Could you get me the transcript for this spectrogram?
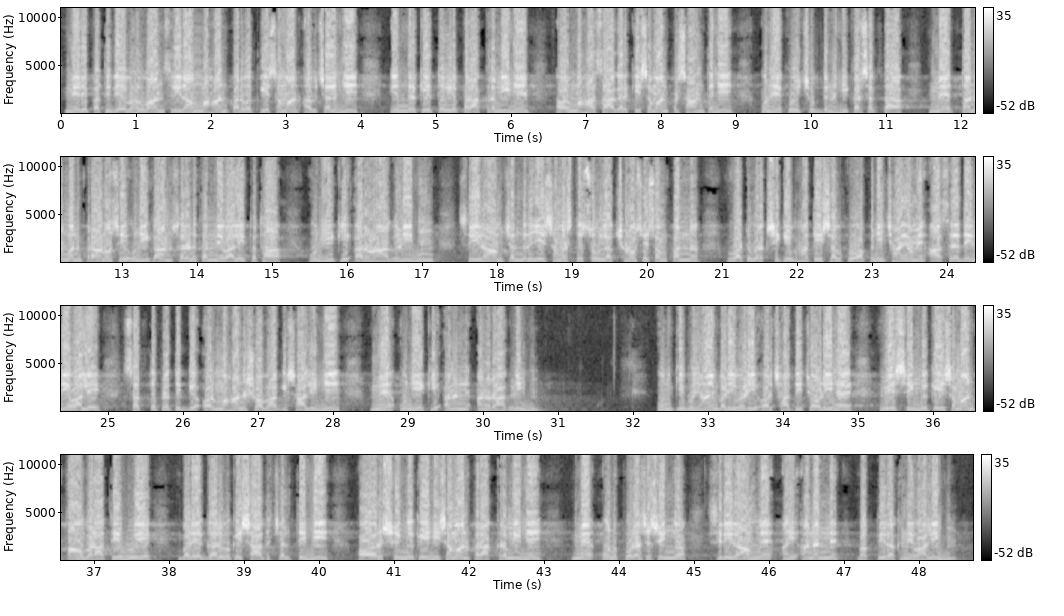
मेरे पतिदेव भगवान श्री राम महान पर्वत के समान अवचल हैं, इंद्र के तुल्य पराक्रमी हैं और महासागर के समान प्रशांत हैं, उन्हें कोई क्षुब्ध नहीं कर सकता। मैं तन मन प्राणों से उन्हीं का अनुसरण करने वाली तथा उन्हीं की अरुणाग्नि हूँ। श्री रामचंद्र जी समस्त शुभ लक्षणों से संपन्न, वट वृक्ष की भांति सबको अपनी छाया में आश्रय देने वाले सत्य प्रतिज्ञ और महान सौभाग्यशाली हैं। मैं उन्हीं की अनन्य अनुरागिणी हूँ। उनकी भुजाएँ बड़ी-बड़ी और छाती चौड़ी है। वे सिंह के समान पाँव बढ़ाते हुए बड़े गर्व के साथ चलते हैं और सिंह के ही समान पराक्रमी हैं। मैं उन पुरुष सिंह श्री राम में अनन्य भक्ति रखने वाली हूँ।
